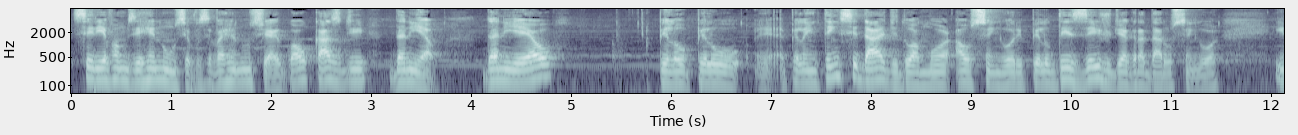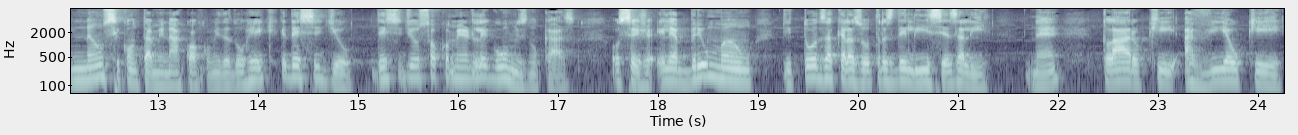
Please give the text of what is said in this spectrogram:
seria, vamos dizer, renúncia, você vai renunciar, igual o caso de Daniel. Daniel, pelo, pelo, é, pela intensidade do amor ao Senhor e pelo desejo de agradar o Senhor e não se contaminar com a comida do rei, o que, que decidiu? Decidiu só comer legumes, no caso. Ou seja, ele abriu mão de todas aquelas outras delícias ali, né? Claro que havia o que?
